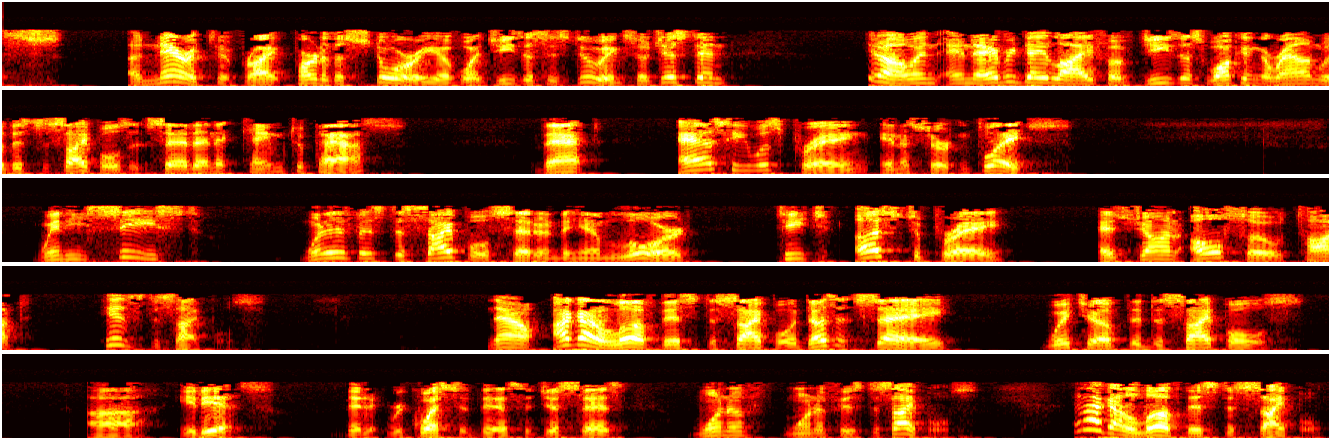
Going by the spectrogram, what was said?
a narrative, right? Part of the story of what Jesus is doing. So just in you know, in, in the everyday life of Jesus walking around with his disciples, it said, And it came to pass that as he was praying in a certain place, when he ceased, one of his disciples said unto him, Lord, teach us to pray, as John also taught his disciples. Now, I gotta love this disciple. It doesn't say which of the disciples uh, it is that it requested this. It just says one of one of his disciples. And I gotta love this disciple,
